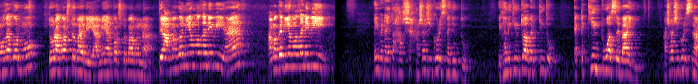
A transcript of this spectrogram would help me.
মজা করব তোরা কষ্ট পাবি, আমি আর কষ্ট পাবো না। তুই আমাকে নিয়ে মজা নিবি হ্যাঁ? আমাকে নিয়ে মজা নিবি। এই বেটা, এত হাস হাসাহাসি করিস না কিন্তু। এখানে কিন্তু আবার কিন্তু একটা কিন্তু আছে ভাই। হাসাহাসি করিস না।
